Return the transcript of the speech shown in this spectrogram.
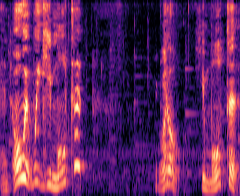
and oh wait wait he molted. What? Yo, he molted.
